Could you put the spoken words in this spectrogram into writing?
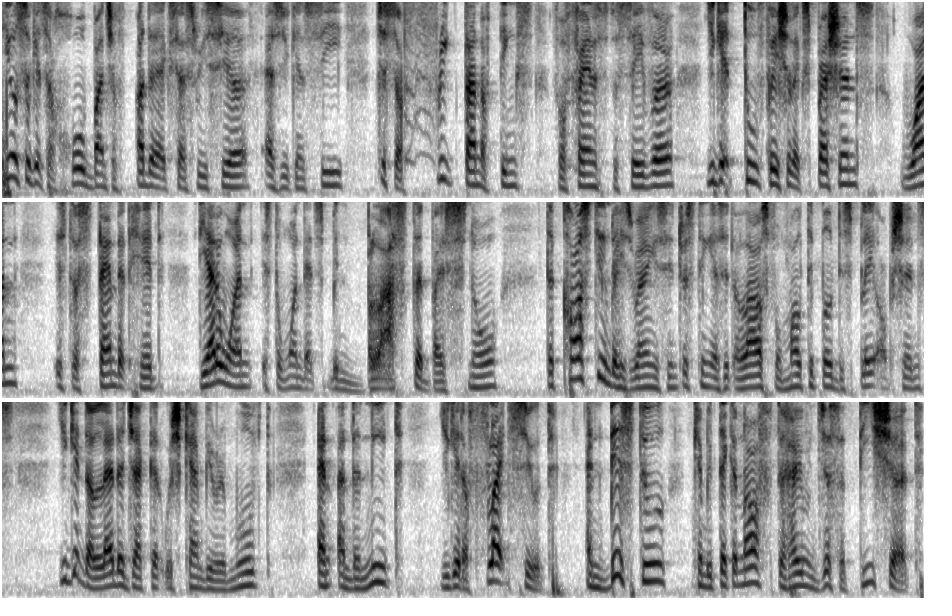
He also gets a whole bunch of other accessories here. As you can see, just a freak ton of things for fans to savor. You get two facial expressions. One is the standard head. The other one is the one that's been blasted by snow. The costume that he's wearing is interesting as it allows for multiple display options. You get the leather jacket which can be removed and underneath you get a flight suit and this too can be taken off to have him just a t-shirt.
